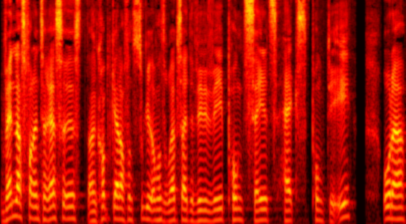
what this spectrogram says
wenn das von Interesse ist, dann kommt gerne auf uns zu, geht auf unsere Webseite www.saleshacks.de oder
